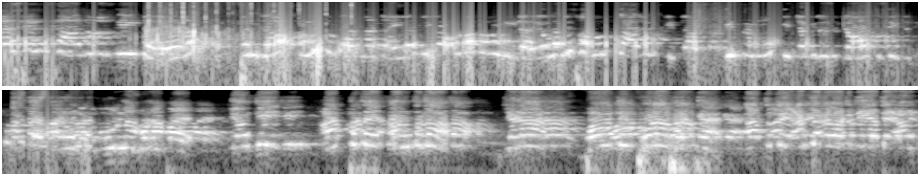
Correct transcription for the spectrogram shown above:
ਐਸੇ ਇਨਸਾਨ ਨੂੰ ਤੁਸੀਂ ਕਰੇ ਹੈ ਨਾ ਪੰਜਾਬ ਪੁਲਿਸ ਨੂੰ ਕਰਨਾ ਚਾਹੀਦਾ ਸੀਗਾ ਉਹਨਾਂ ਨੂੰ ਵੀ ਨਹੀਂ ਡਰੇ। ਉਹਨਾਂ ਨੇ ਸਾਨੂੰ ਚੈਲੰਜ ਕੀਤਾ ਕਿ ਪ੍ਰਮੋਟ ਕੀਤਾ ਕਿ ਤੁਸੀਂ ਜਾਓ ਤੁਸੀਂ ਜਿੱਥੇ ਸਾਨੂੰ ਮਜਬੂਰ ਨਾ ਹੋਣਾ ਪਏ ਕਿਉਂਕਿ ਅੱਤ ਤੇ ਅੰਤ ਦਾ ਜਿਹੜਾ ਬਹੁਤ ਹੀ ਥੋੜਾ ਫ਼ਰਕ ਹੈ ਅੱਤ ਤੇ ਅੱਗ ਲੱਗਦੀ ਹੈ ਤੇ ਅੰਤ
